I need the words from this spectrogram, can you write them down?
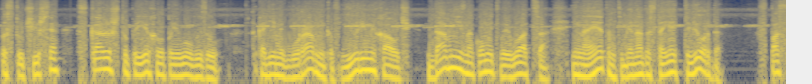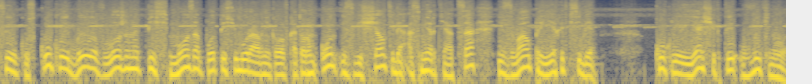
постучишься, скажешь, что приехала по его вызову. Академик Буравников Юрий Михайлович, давний знакомый твоего отца, и на этом тебе надо стоять твердо. В посылку с куклой было вложено письмо за подписью Буравникова, в котором он извещал тебя о смерти отца и звал приехать к себе. Куклу и ящик ты выкинула.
